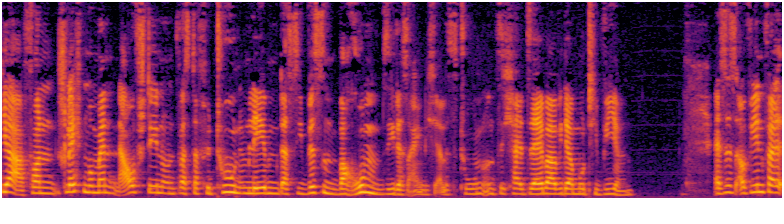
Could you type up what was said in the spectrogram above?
ja, von schlechten Momenten aufstehen und was dafür tun im Leben, dass sie wissen, warum sie das eigentlich alles tun und sich halt selber wieder motivieren. Es ist auf jeden Fall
